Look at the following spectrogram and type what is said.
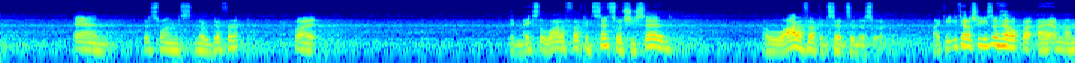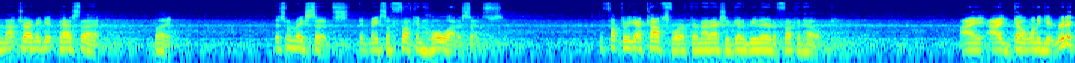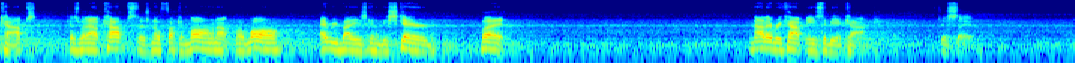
And this one's no different. But it makes a lot of fucking sense what she said. A lot of fucking sense in this one. Like, you can tell she needs some help. I, I, I'm, I'm not trying to get past that. But this one makes sense. It makes a fucking whole lot of sense. The fuck do we got cops for if they're not actually to be there to fucking help? I I don't want to get rid of cops because without cops, there's no fucking law. Without no law, everybody's to be scared. But not every cop needs to be a cop. Just saying.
